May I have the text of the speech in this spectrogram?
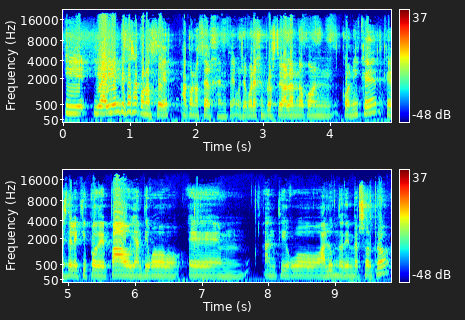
Y, ahí empiezas a conocer, a conocer gente. Pues yo, por ejemplo, estoy hablando con, con Iker, que es del equipo de Pau y antiguo, eh, antiguo alumno de Inversor Pro.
